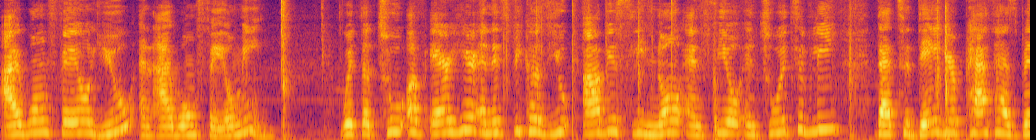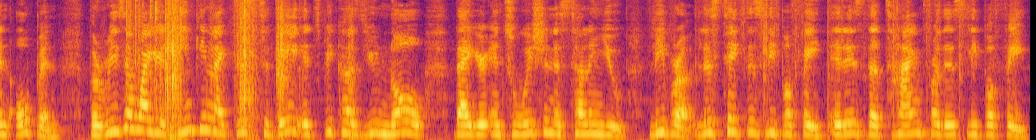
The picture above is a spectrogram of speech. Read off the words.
I won't fail you and i won't fail me with the two of air here and it's because you obviously know and feel intuitively that today your path has been open. The reason why you're thinking like this today it's because you know that your intuition is telling you libra let's take this leap of faith. It is the time for this leap of faith.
